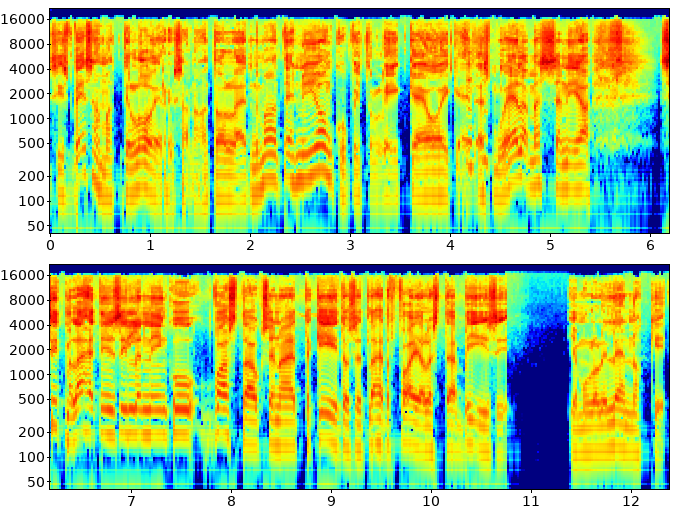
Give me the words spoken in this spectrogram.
siis Vesamatti Loiri sanoo tolleen, että no mä oon tehnyt jonkun vitun liikkeen oikein tässä mun elämässäni ja sitten mä lähetin sille niinku vastauksena, että kiitos, että lähetä Fajalle sitä biisi ja mulla oli lennokki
